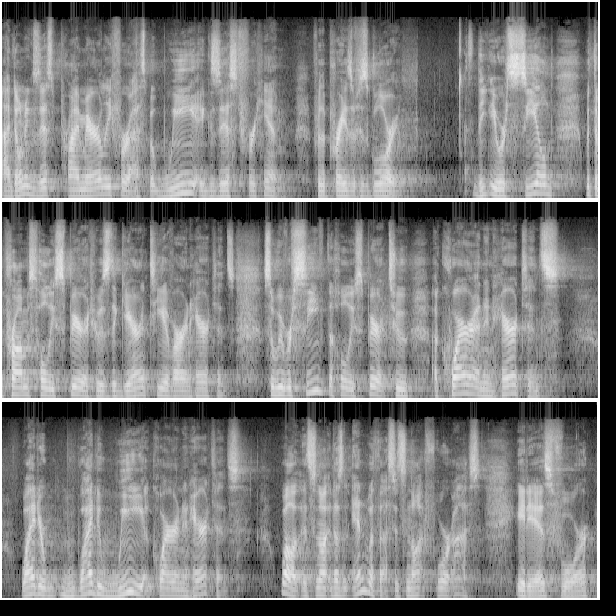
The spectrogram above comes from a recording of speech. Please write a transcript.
uh, don't exist primarily for us, but we exist for him, for the praise of his glory that you were sealed with the promised Holy Spirit, who is the guarantee of our inheritance. So we received the Holy Spirit to acquire an inheritance. Why do, why do we acquire an inheritance? Well, it's not, it doesn't end with us. It's not for us. It is for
